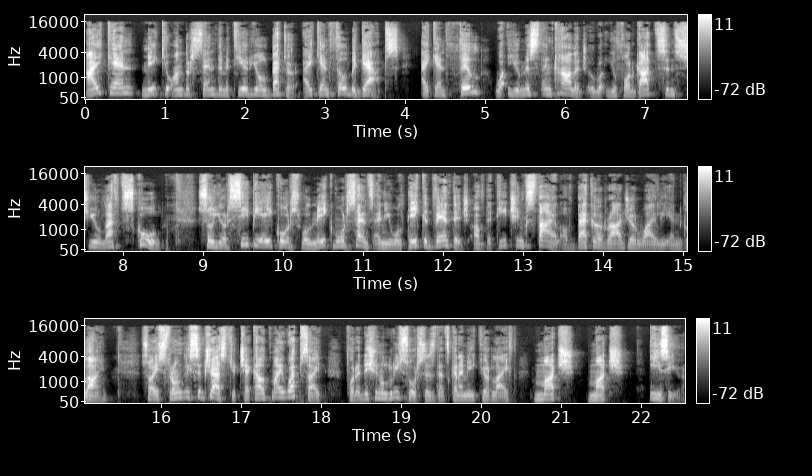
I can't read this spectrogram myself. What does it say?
I can make you understand the material better. I can fill the gaps. I can fill what you missed in college or what you forgot since you left school. So your CPA course will make more sense and you will take advantage of the teaching style of Becker, Roger, Wiley, and Gleim. So I strongly suggest you check out my website for additional resources that's going to make your life much, much easier.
